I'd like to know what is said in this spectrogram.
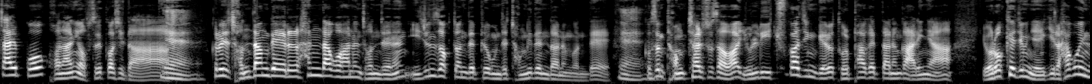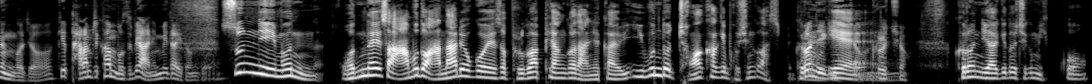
짧고 권한이 없을 것이다. 예. 그래서 전당대회를 한다고 하는 전제는 이준석 전 대표 문제 정리된다는 건데 예. 그것은 경찰 수사와 윤리 추가 징계로 돌파하겠다는 거 아니냐. 이렇게 지금 얘기를 하고 있는 거죠. 그게 바람직한 모습이 아닙니다. 이런 게. 수님은 원내에서 아무도 안 하려고 해서 불가피한 것 아닐까요? 이분도 정확하게 보신 것 같습니다. 그런 얘기죠. 예. 그렇죠. 그런 이야기도 지금 있고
